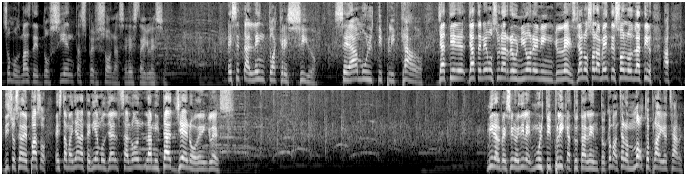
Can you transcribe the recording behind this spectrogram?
somos más de 200 personas en esta iglesia. Ese talento ha crecido, se ha multiplicado. Ya, tiene, ya tenemos una reunión en inglés. Ya no solamente son los latinos. Ah, dicho sea de paso, esta mañana teníamos ya el salón la mitad lleno de inglés. Mira al vecino y dile, multiplica tu talento. Come on, tell him, multiply your talent.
